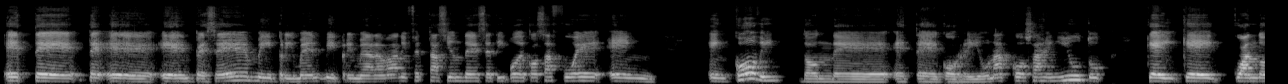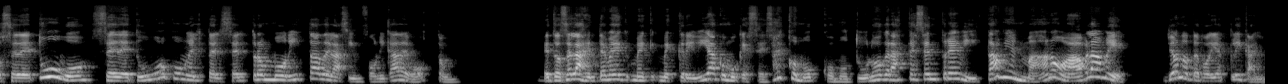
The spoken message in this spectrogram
Este, eh, eh, empecé mi, primer, mi primera manifestación de ese tipo de cosas fue en, en COVID, donde este, corrí unas cosas en YouTube que, que, cuando se detuvo, se detuvo con el tercer trombonista de la Sinfónica de Boston. Entonces la gente me, me, me escribía como que, César, ¿cómo, ¿cómo tú lograste esa entrevista, mi hermano? Háblame. Yo no te podía explicar.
